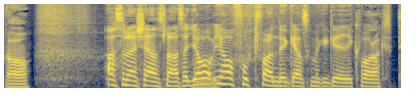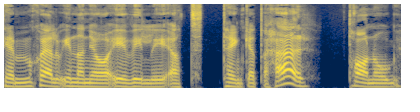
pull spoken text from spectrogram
Ja. Alltså den här känslan. Alltså jag, jag har fortfarande ganska mycket grejer kvar att acceptera med mig själv innan jag är villig att tänka att det här tar nog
